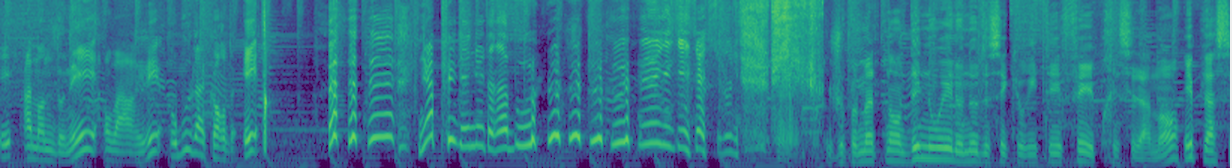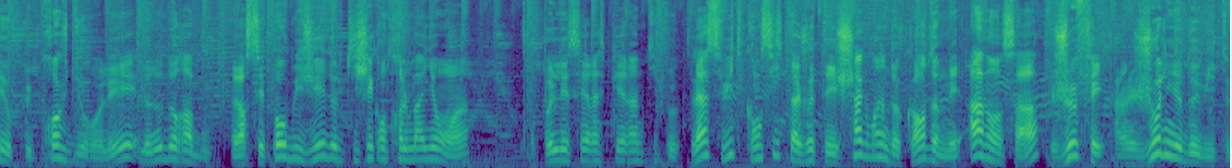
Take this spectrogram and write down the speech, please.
Et à un moment donné, on va arriver au bout de la corde. Et il n'y a plus de nez de rabout Je peux maintenant dénouer le nœud de sécurité fait précédemment et placer au plus proche du relais le nœud de rabout. Alors c'est pas obligé de le quicher contre le maillon, hein. On peut le laisser respirer un petit peu. La suite consiste à jeter chaque brin de corde, mais avant ça, je fais un joli nœud de 8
